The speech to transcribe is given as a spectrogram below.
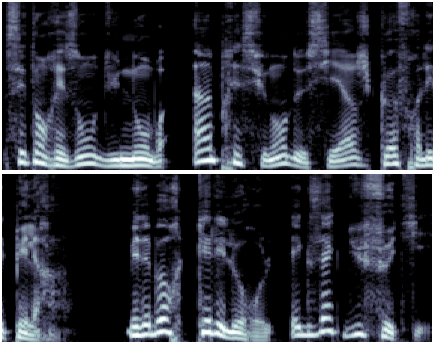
c'est en raison du nombre impressionnant de cierges qu'offrent les pèlerins. Mais d'abord, quel est le rôle exact du feutier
